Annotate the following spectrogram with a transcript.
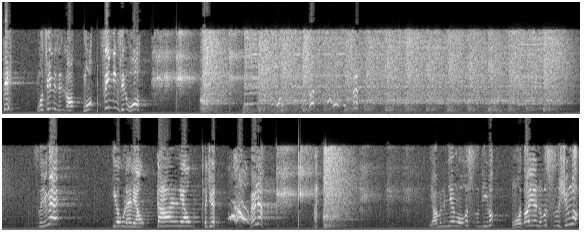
对，我真的是个讲，我真的是个我。师兄哎，又来了，干了出去，来着，来，要么你念我个师弟个，我倒有那个师兄个，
